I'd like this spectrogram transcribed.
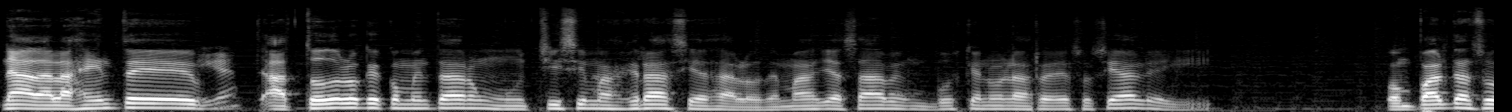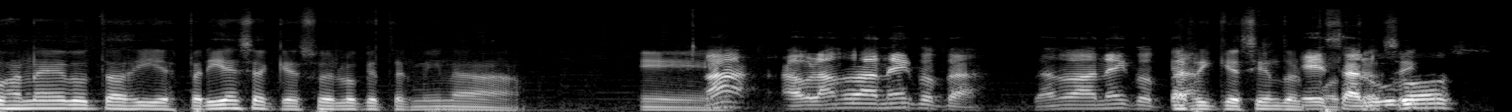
nada, la gente, a todos los que comentaron, muchísimas gracias. A los demás, ya saben, búsquenos en las redes sociales y compartan sus anécdotas y experiencias, que eso es lo que termina. Eh, ah, hablando de anécdotas, de anécdotas. Enriqueciendo el eh, podcast. Saludos,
